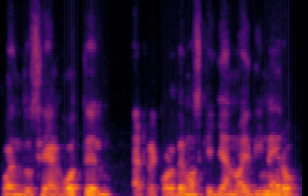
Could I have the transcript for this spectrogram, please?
cuando se agote el... Recordemos que ya no hay dinero,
